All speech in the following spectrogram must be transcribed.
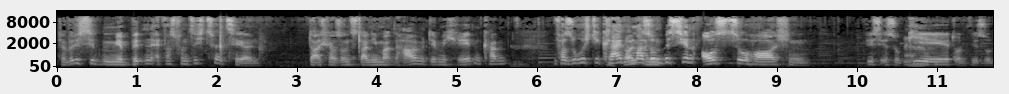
Dann würde ich sie mir bitten, etwas von sich zu erzählen. Da ich ja sonst da niemanden habe, mit dem ich reden kann, versuche ich die Kleine mal so ein bisschen auszuhorchen. Wie es ihr so geht und wie so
